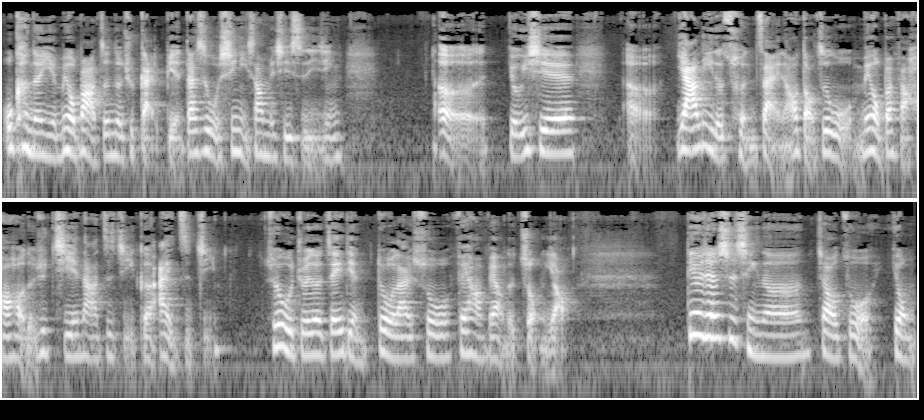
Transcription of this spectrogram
我可能也没有办法真的去改变，但是我心理上面其实已经，呃，有一些呃压力的存在，然后导致我没有办法好好的去接纳自己跟爱自己。所以我觉得这一点对我来说非常非常的重要。第二件事情呢，叫做拥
